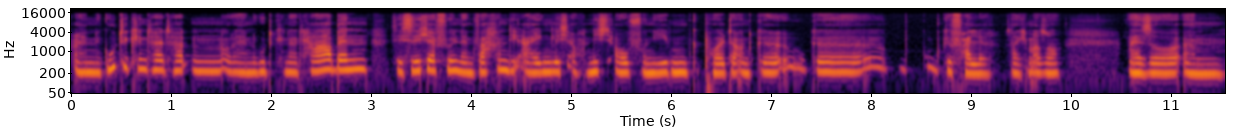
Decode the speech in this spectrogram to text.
eine gute Kindheit hatten oder eine gute Kindheit haben, sich sicher fühlen, dann wachen die eigentlich auch nicht auf von jedem Gepolter und Ge Ge Gefalle, sag ich mal so. Also, ähm,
